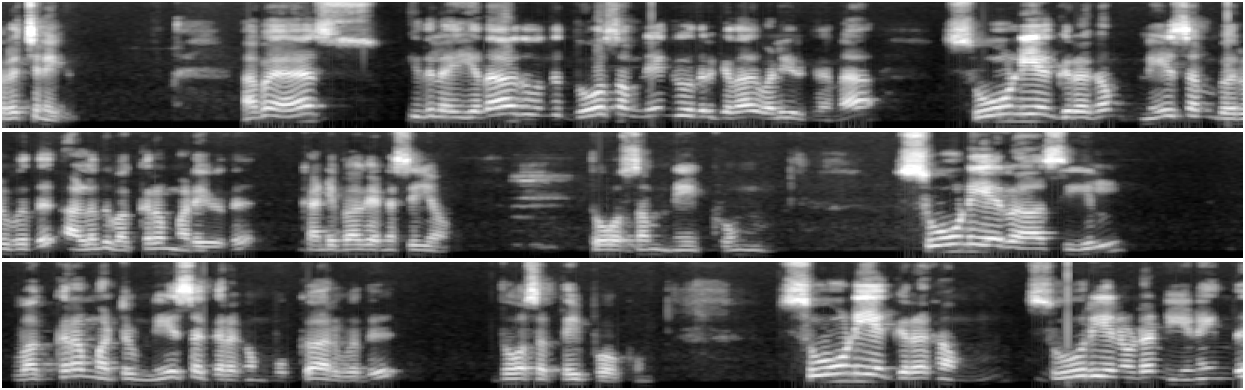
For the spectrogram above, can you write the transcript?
பிரச்சனைகள். அப்போ இதில் ஏதாவது வந்து தோஷம் நீங்குவதற்கு ஏதாவது வழி இருக்குதுன்னா சூனிய கிரகம் நேசம் பெறுவது அல்லது வக்கரம் அடைவது கண்டிப்பாக என்ன செய்யும்? தோஷம் நீக்கும். சூனிய ராசியில் வக்கரம் மற்றும் நேச கிரகம் உட்கார்வது தோஷத்தை போக்கும். சூனிய கிரகம் சூரியனுடன் இணைந்து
